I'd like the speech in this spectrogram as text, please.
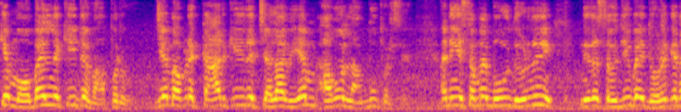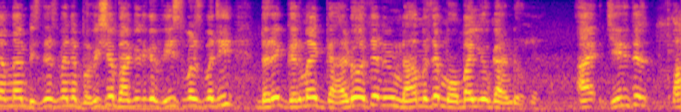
કે મોબાઈલને કેવી રીતે વાપરવું જેમ આપણે કાર કેવી રીતે ચલાવી એમ આવો લાવવું પડશે. અને એ સમય બહુ દૂર નહીં નહીં તો સૌજીભાઈ ધોળકે નામના બિઝનેસમેને ભવિષ્ય ભાગ્યું છે કે વીસ વર્ષ પછી દરેક ઘરમાં એક ગાંડો હશે એનું નામ હશે મોબાઈલિયો ગાંડો. આ જે રીતે આ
